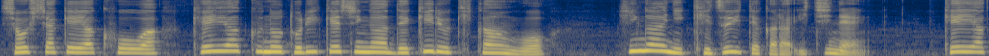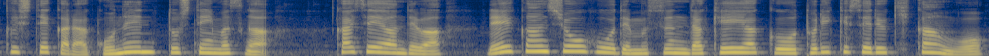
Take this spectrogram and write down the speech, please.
消費者契約法は、契約の取り消しができる期間を、被害に気づいてから1年、契約してから5年としていますが、改正案では、霊感商法で結んだ契約を取り消せる期間を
